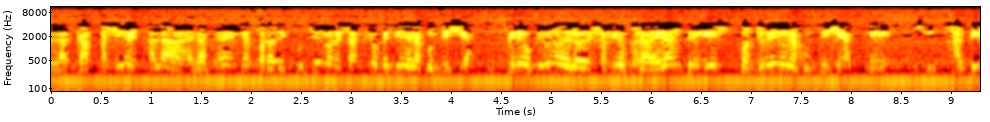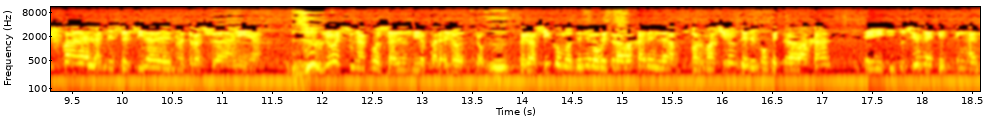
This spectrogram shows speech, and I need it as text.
la capacidad instalada de la academia para discutir los desafíos que tiene la justicia creo que uno de los desafíos para adelante es construir una justicia que satisfaga las necesidades de nuestra ciudadanía. No es una cosa de un día para el otro, mm. pero así como tenemos que trabajar en la formación, tenemos que trabajar en instituciones que tengan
